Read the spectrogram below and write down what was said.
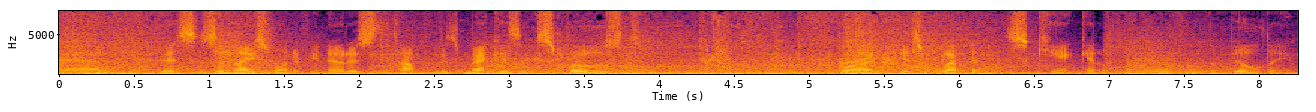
And this is a nice one. If you notice, the top of his mech is exposed, but his weapons can't get over the building.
